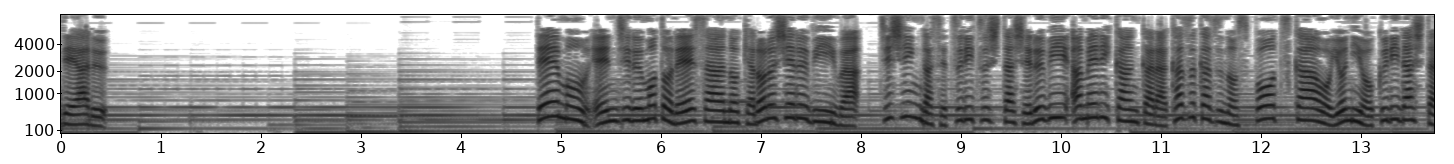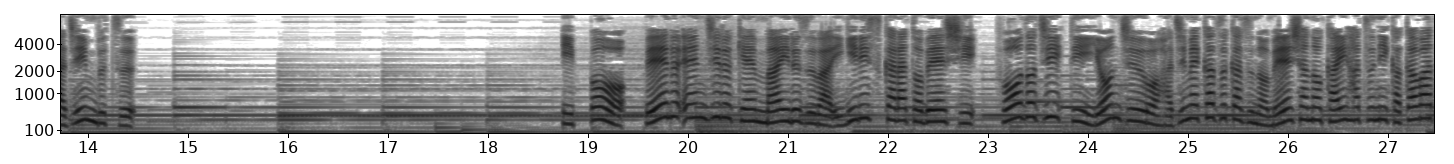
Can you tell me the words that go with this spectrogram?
である。デーモン演じる元レーサーのキャロル・シェルビーは、自身が設立したシェルビーアメリカンから数々のスポーツカーを世に送り出した人物。一方、ベール演じるケン・マイルズはイギリスから渡米し、フォード GT40 をはじめ数々の名車の開発に関わっ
